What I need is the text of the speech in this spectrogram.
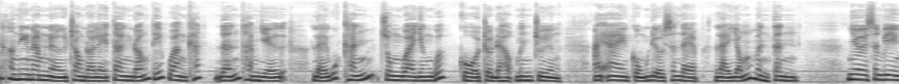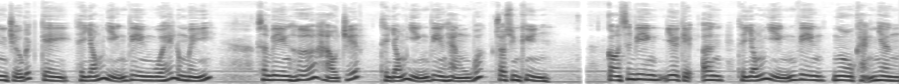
các thanh niên nam nữ trong đội lễ tân đón tiếp quan khách đến tham dự lễ quốc khánh Trung Hoa Dân Quốc của trường Đại học Minh Truyền. Ai ai cũng đều xinh đẹp, lại giống minh tinh. Như sinh viên Triệu Bích Kỳ thì giống diễn viên Quế Lung Mỹ. Sinh viên Hứa Hạo Triết thì giống diễn viên Hàn Quốc Cho xuân Hyun. Còn sinh viên Dư Kiệt Ân thì giống diễn viên Ngô Khẳng Nhân,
